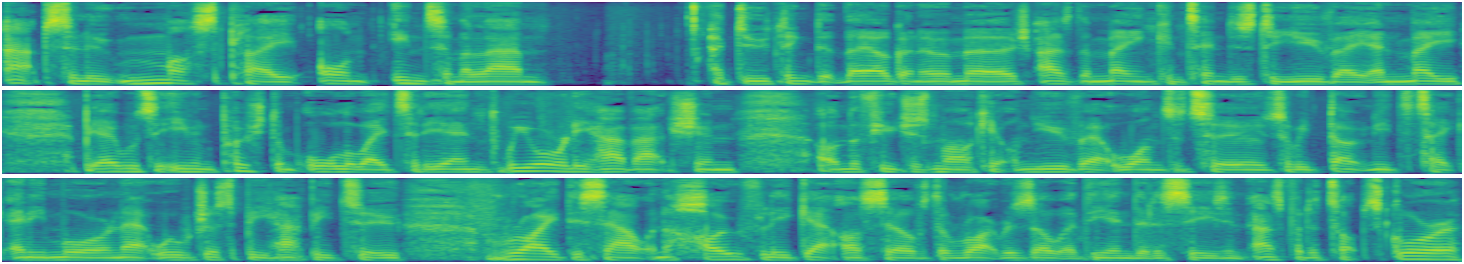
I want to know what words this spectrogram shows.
absolute must play on Inter Milan. I do think that they are going to emerge as the main contenders to Juve and may be able to even push them all the way to the end. We already have action on the futures market on Juve at one to two, so we don't need to take any more on that. We'll just be happy to ride this out and hopefully get ourselves the right result at the end of the season. As for the top scorer,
